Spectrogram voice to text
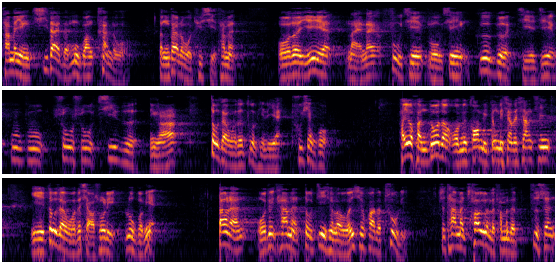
他们用期待的目光看着我，等待着我去写他们。我的爷爷奶奶、父亲、母亲、哥哥、姐姐、姑姑、叔叔、妻子、女儿，都在我的作品里面出现过。还有很多的我们高米东北乡的乡亲，也都在我的小说里露过面。当然，我对他们都进行了文学化的处理，使他们超越了他们的自身，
